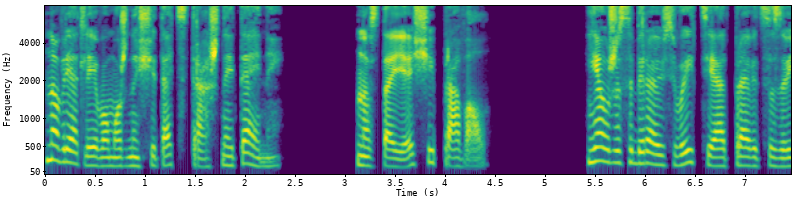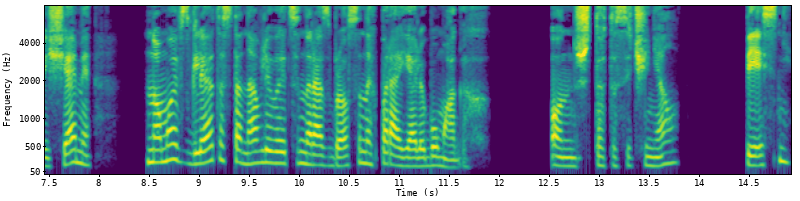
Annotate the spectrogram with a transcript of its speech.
но вряд ли его можно считать страшной тайной. Настоящий провал. Я уже собираюсь выйти и отправиться за вещами, но мой взгляд останавливается на разбросанных по роялю бумагах. Он что-то сочинял? Песни?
